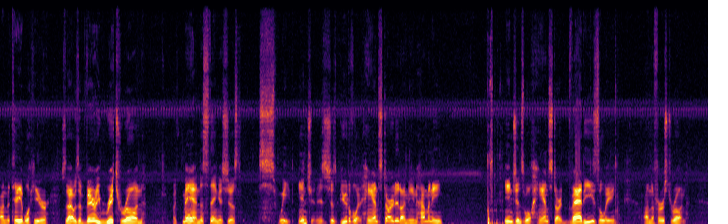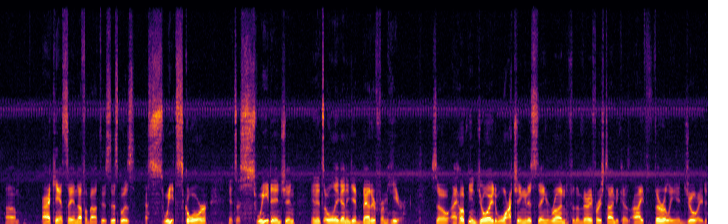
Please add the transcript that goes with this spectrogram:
on the table here. So that was a very rich run. But man, this thing is just sweet engine. It's just beautiful. It hand started. I mean, how many engines will hand start that easily on the first run? Um, I can't say enough about this. This was a sweet score. It's a sweet engine, and it's only going to get better from here. So I hope you enjoyed watching this thing run for the very first time because I thoroughly enjoyed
